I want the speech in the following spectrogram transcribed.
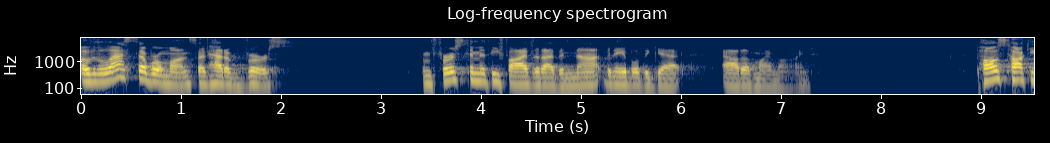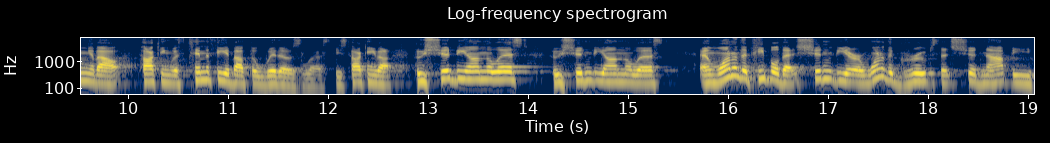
Over the last several months, I've had a verse from 1 Timothy 5 that I've not been able to get out of my mind. Paul's talking about talking with Timothy about the widows list. He's talking about who should be on the list, who shouldn't be on the list. And one of the people that shouldn't be, or one of the groups that should not be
